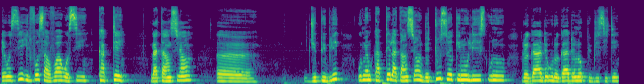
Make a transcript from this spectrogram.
Et aussi, il faut savoir aussi capter l'attention euh, du public ou même capter l'attention de tous ceux qui nous lisent ou nous regardent ou regardent nos publicités.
